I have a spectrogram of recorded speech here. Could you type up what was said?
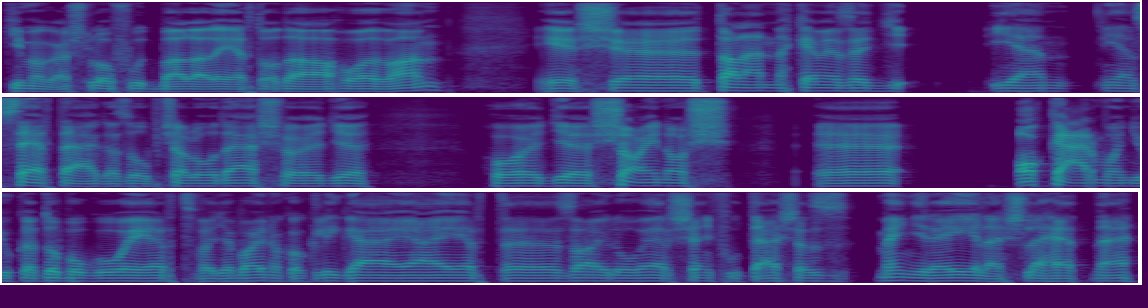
kimagasló futballal ért oda, ahol van, és talán nekem ez egy ilyen, ilyen szertágazóbb csalódás, hogy, hogy sajnos akár mondjuk a dobogóért, vagy a bajnokok ligájáért zajló versenyfutás, az mennyire éles lehetne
